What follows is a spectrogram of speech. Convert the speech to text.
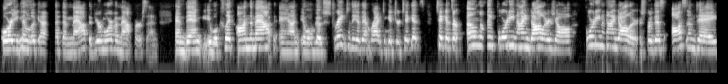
or you can look at, at the map if you're more of a map person. And then it will click on the map and it will go straight to the Eventbrite to get your tickets. Tickets are only $49, y'all. $49 for this awesome day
